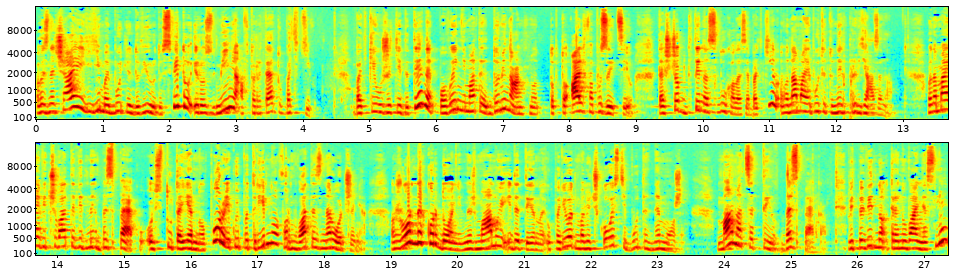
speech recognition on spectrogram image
визначає її майбутню довіру до світу і розуміння авторитету батьків. Батьки у житті дитини повинні мати домінантну, тобто альфа-позицію. Та щоб дитина слухалася батьків, вона має бути до них прив'язана. Вона має відчувати від них безпеку, ось ту таємну опору, яку й потрібно формувати з народження. Жодних кордонів між мамою і дитиною у період малючковості бути не може. Мама це тил, безпека. Відповідно, тренування сну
